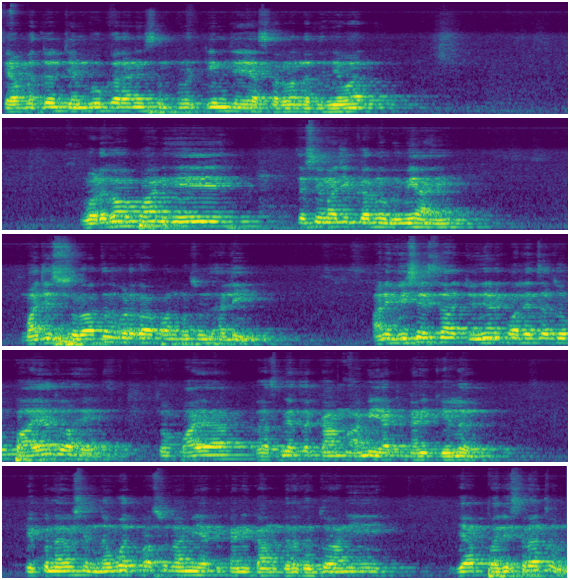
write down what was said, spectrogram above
त्याबद्दल जंबूकर आणि संपूर्ण टीमचे या सर्वांना धन्यवाद. वडगाव पान हे तशी माझी कर्मभूमी आहे माझी सुरुवातच वडगाव पानपासून झाली. आणि विशेषतः ज्युनियर कॉलेजचा जो पाया जो आहे तो पाया रचण्याचं काम आम्ही या ठिकाणी केलं. एकोणावीसशे नव्वदपासून आम्ही या ठिकाणी काम करत होतो आणि या परिसरातून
